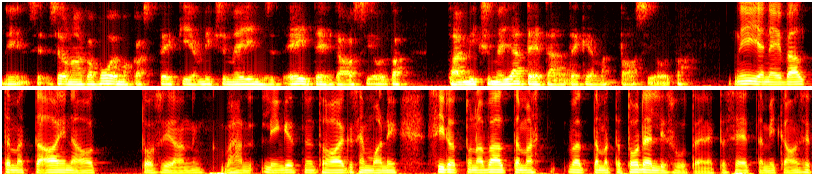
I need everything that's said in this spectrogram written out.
niin se, se on aika voimakas tekijä, miksi me ihmiset ei tehdä asioita tai miksi me jätetään tekemättä asioita. Niin, ja ne ei välttämättä aina ole tosiaan niin vähän linkittynyt tuohon aikaisemmin, niin sidottuna välttämättä, välttämättä todellisuuteen, että se, että mikä on se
